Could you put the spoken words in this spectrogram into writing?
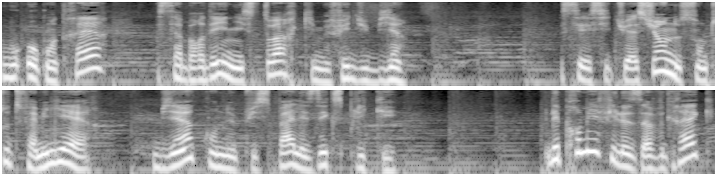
ou au contraire s'aborder une histoire qui me fait du bien? Ces situations nous sont toutes familières bien qu'on ne puisse pas les expliquer. Les premiers philosophes grecs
